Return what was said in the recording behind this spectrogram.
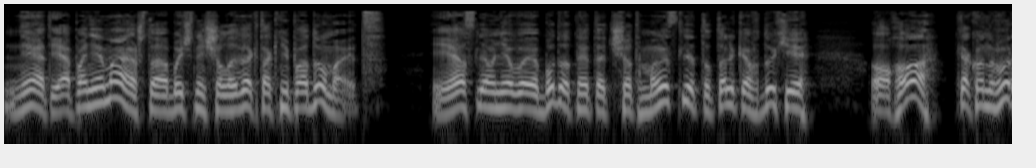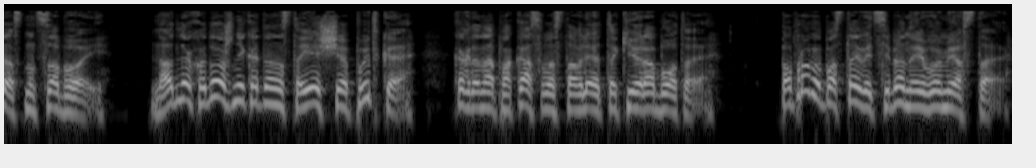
«Нет, я понимаю, что обычный человек так не подумает. Если у него и будут на этот счет мысли, то только в духе Ого, как он вырос над собой! Но для художника это настоящая пытка, когда на показ выставляют такие работы. Попробуй поставить себя на его место.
